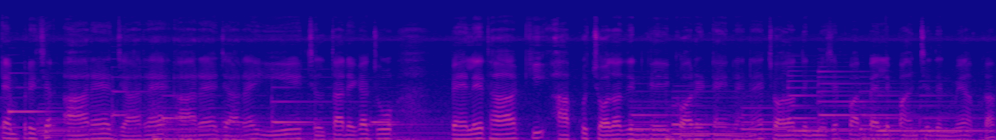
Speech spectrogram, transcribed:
टेम्परेचर आ रहा है, जा रहा है, आ रहा है, जा रहा है, ये चलता रहेगा जो पहले था कि आपको चौदह दिन के लिए क्वारंटाइन रहना है। चौदह दिन में से पहले पाँच छः दिन में आपका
